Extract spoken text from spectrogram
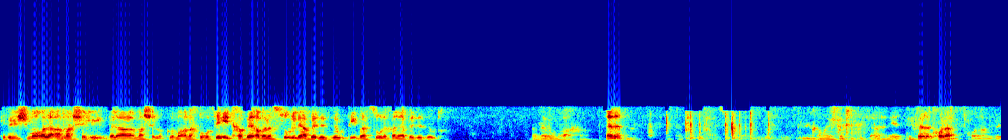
כדי לשמור על האמה שלי ולאמה שלו. כלומר, אנחנו רוצים להתחבר, אבל אסור לי לאבד את זהותי ואסור לך לאבד את זהותך. אז זה לא ברכה. בסדר? תפארת חולם. חולם זה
